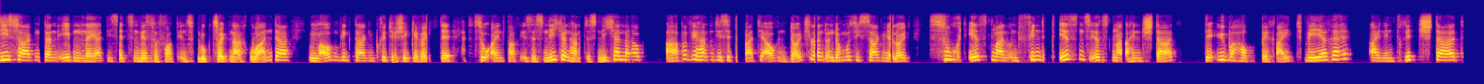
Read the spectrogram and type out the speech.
Die sagen dann eben, naja, die setzen wir sofort ins Flugzeug nach Ruanda. Im Augenblick sagen britische Gerichte, so einfach ist es nicht und haben das nicht erlaubt. Aber wir haben diese Debatte auch in Deutschland und da muss ich sagen, ja Leute, sucht erstmal und findet erstens erstmal einen Staat, der überhaupt bereit wäre, einen Drittstaat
